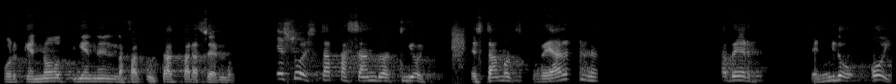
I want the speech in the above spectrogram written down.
porque no tienen la facultad para hacerlo. Eso está pasando aquí hoy. Estamos realmente haber tenido hoy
